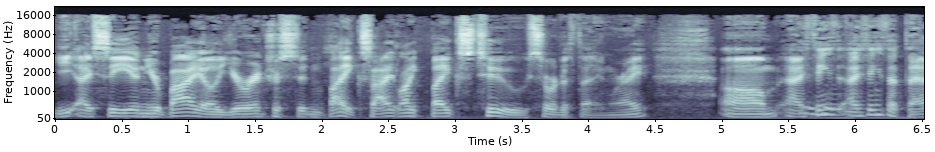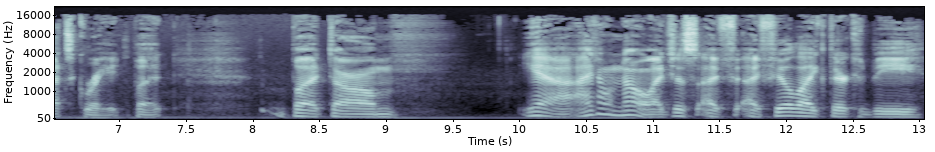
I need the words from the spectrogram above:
I see in your bio you're interested in bikes. I like bikes too sort of thing right? Um, i think i think that that's great but but um, yeah i don't know. I just I, f- I feel like there could be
